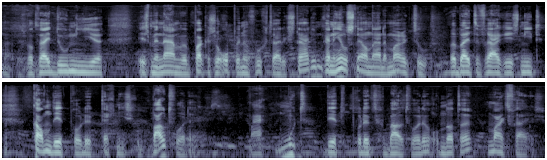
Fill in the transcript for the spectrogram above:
Nou, dus wat wij doen hier is met name, we pakken ze op in een vroegtijdig stadium, gaan heel snel naar de markt toe. Waarbij de vraag is niet, kan dit product technisch gebouwd worden? Maar moet dit product gebouwd worden omdat er marktvrij is?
